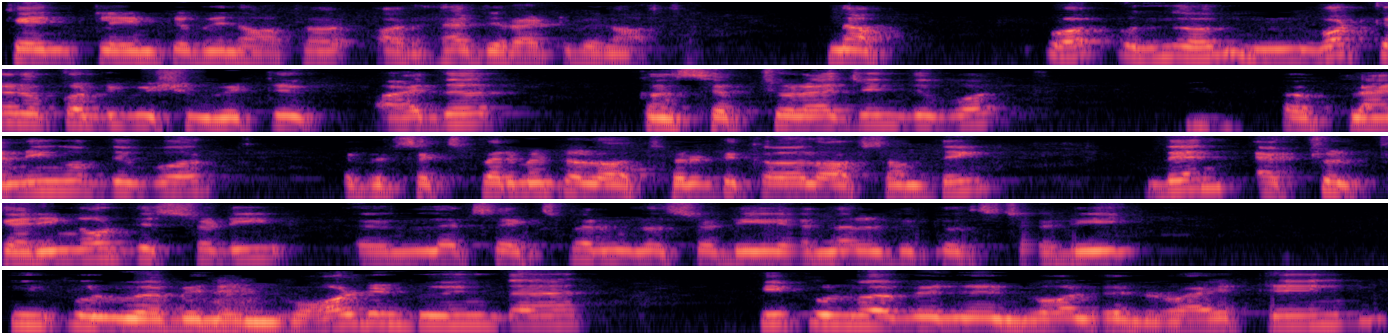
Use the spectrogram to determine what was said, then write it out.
can claim to be an author or have the right to be an author. Now, what, what kind of contribution we take? Either conceptualizing the work, uh, planning of the work, if it's experimental or theoretical or something, then actual carrying out the study, uh, let's say experimental study, analytical study, people who have been involved in doing that, people who have been involved in writing,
